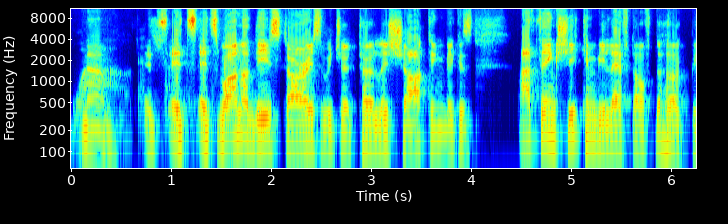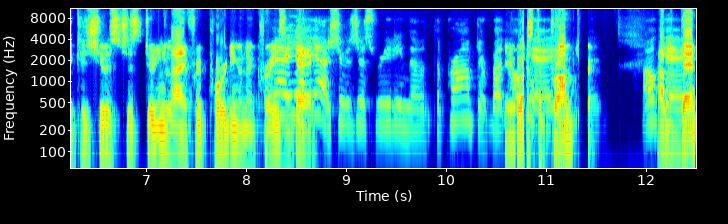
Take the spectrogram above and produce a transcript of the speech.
Looked in- knew. Wow, no, it's shocking. it's it's one of these stories which are totally shocking because I think she can be left off the hook because she was just doing live reporting on a crazy yeah, yeah, day. yeah. She was just reading the, the prompter, but It okay. was the prompter. Okay. then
